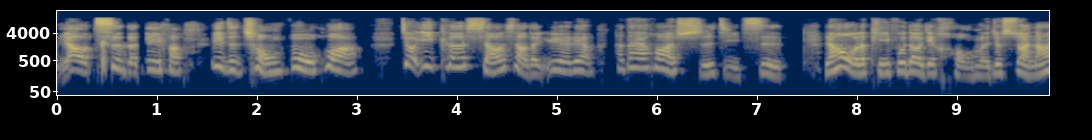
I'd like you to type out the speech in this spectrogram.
要刺的地方一直重复画，就一颗小小的月亮，他大概画了十几次，然后我的皮肤都已经红了，就算，然后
